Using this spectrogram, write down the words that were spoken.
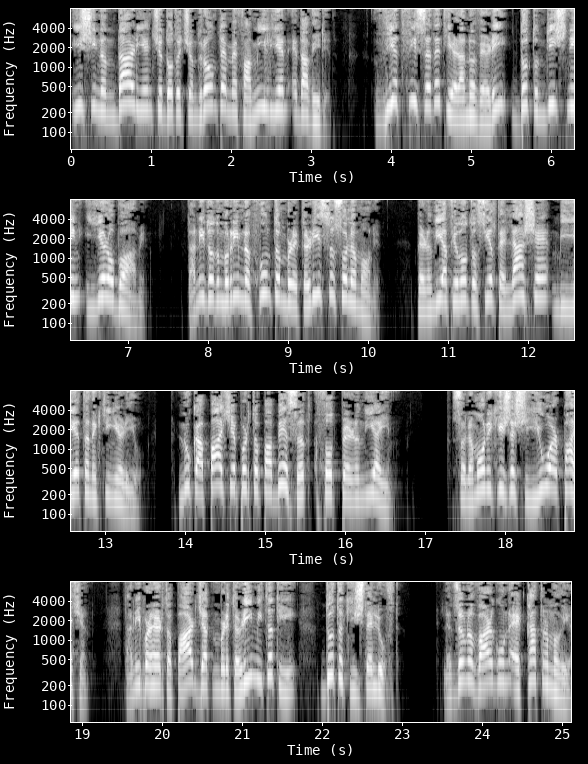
ishi në ndarjen që do të qëndronte me familjen e Davidit. Dhjetë fiset e tjera në veri do të ndishtnin Jeroboamin. Tani do të mërim në fund të mbretërisë së Solomonit. Perëndia fillon të sjellte lashe mbi jetën e këtij njeriu. Nuk ka paqe për të pabesët, thot Perëndia im. Solomoni kishte shijuar paqen. Tani për herë të parë gjatë mbretërimit të tij do të kishte luftë. Lexojmë në Vargun e 14.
